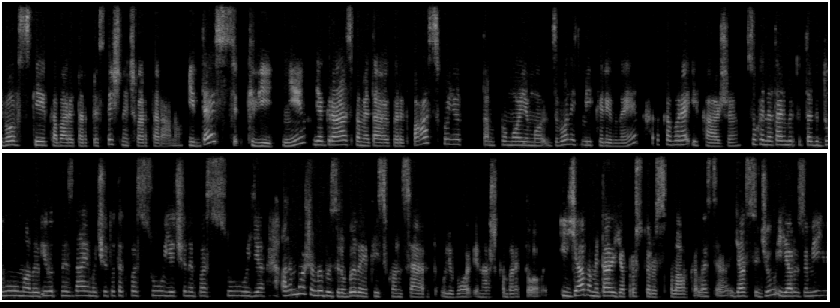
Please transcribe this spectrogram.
Львовський кабарет артистичний чверта рано. І десь квітні, якраз пам'ятаю перед Паскою. Там, по-моєму, дзвонить мій керівник кабаре і каже: Слухай, Наталь, ми тут так думали, і от не знаємо, чи то так пасує, чи не пасує. Але може, ми би зробили якийсь концерт у Львові, наш кабаретовий. І я пам'ятаю, я просто розплакалася. Я сиджу і я розумію,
